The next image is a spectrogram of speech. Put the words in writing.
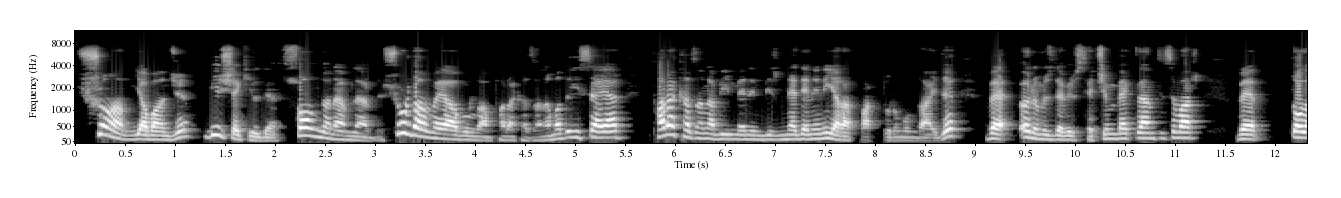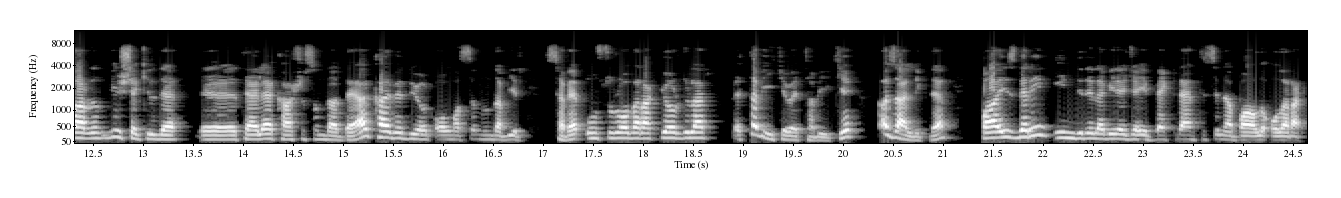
şu an yabancı bir şekilde son dönemlerde şuradan veya buradan para kazanamadıysa eğer para kazanabilmenin bir nedenini yaratmak durumundaydı ve önümüzde bir seçim beklentisi var ve doların bir şekilde e, TL karşısında değer kaybediyor olmasının da bir sebep unsuru olarak gördüler ve tabii ki ve tabii ki özellikle faizlerin indirilebileceği beklentisine bağlı olarak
